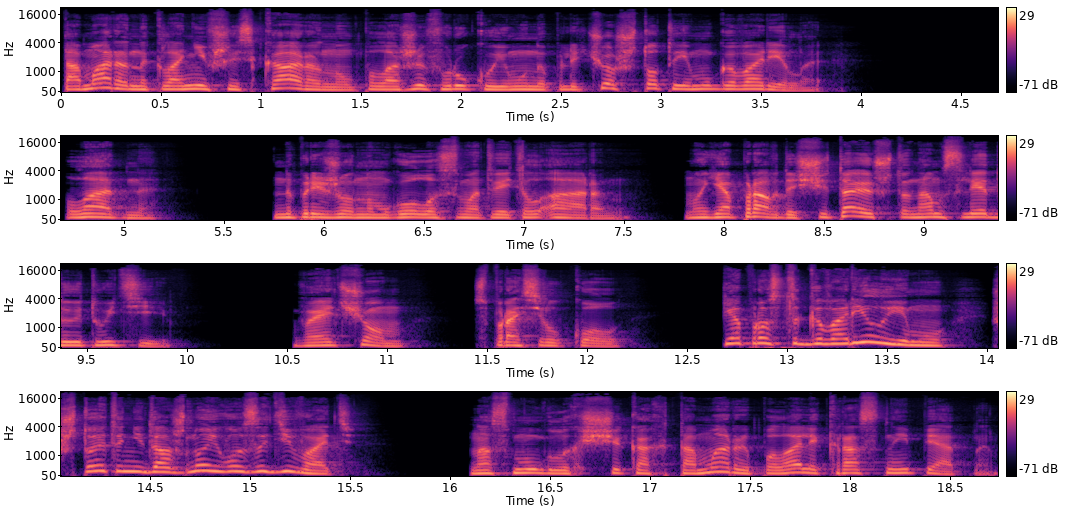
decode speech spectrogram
Тамара, наклонившись к Аарону, положив руку ему на плечо, что-то ему говорила. «Ладно», — напряженным голосом ответил Аарон, «но я правда считаю, что нам следует уйти». «Вы о чем?» — спросил Кол. «Я просто говорил ему, что это не должно его задевать». На смуглых щеках Тамары пылали красные пятна.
